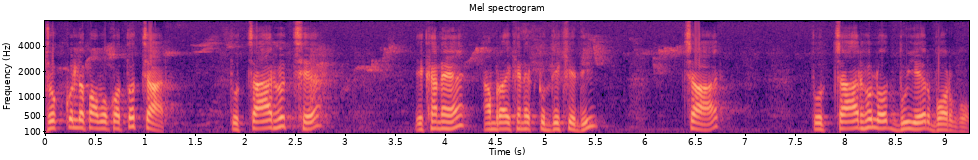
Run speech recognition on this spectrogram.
যোগ করলে পাবো কত? চার। তো চার হচ্ছে, এখানে আমরা এখানে একটু দেখিয়ে দিই। চার। তো চার হলো দুইয়ের বর্গ।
